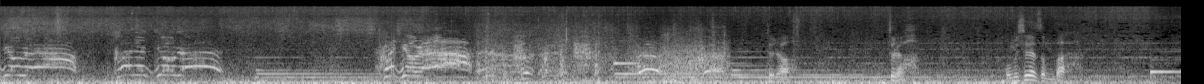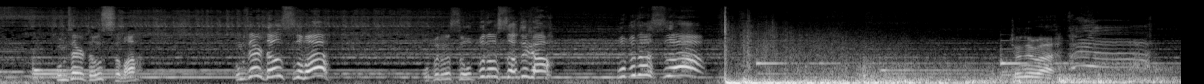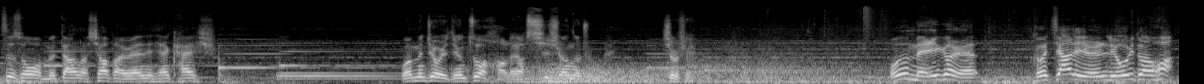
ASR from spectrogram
救人啊！快点救人！快救人啊！队长，队长，我们现在怎么办？我们在这等死吗？我们在这等死吗？我不能死，我不能死啊！队长，我不能死啊！兄弟们，自从我们当了消防员那天开始，我们就已经做好了要牺牲的准备，是不是？我们每一个人和家里人留一段话，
